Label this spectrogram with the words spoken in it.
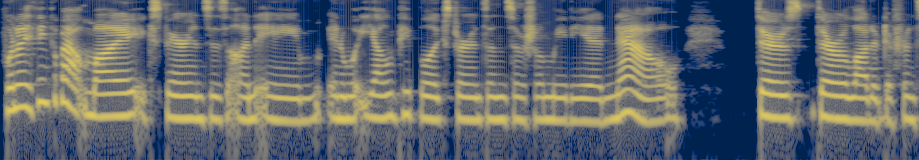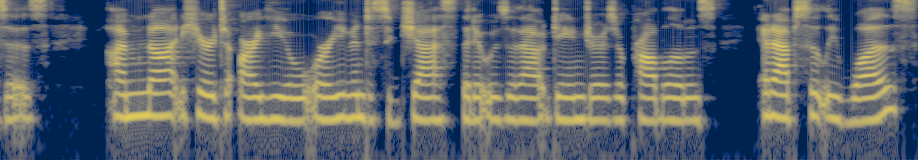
When I think about my experiences on AIM and what young people experience on social media now, there's there are a lot of differences. I'm not here to argue or even to suggest that it was without dangers or problems. It absolutely was.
